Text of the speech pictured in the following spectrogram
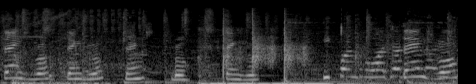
thanks, bro, thanks, bro, thanks, bro, thanks, bro. Thanks, bro.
